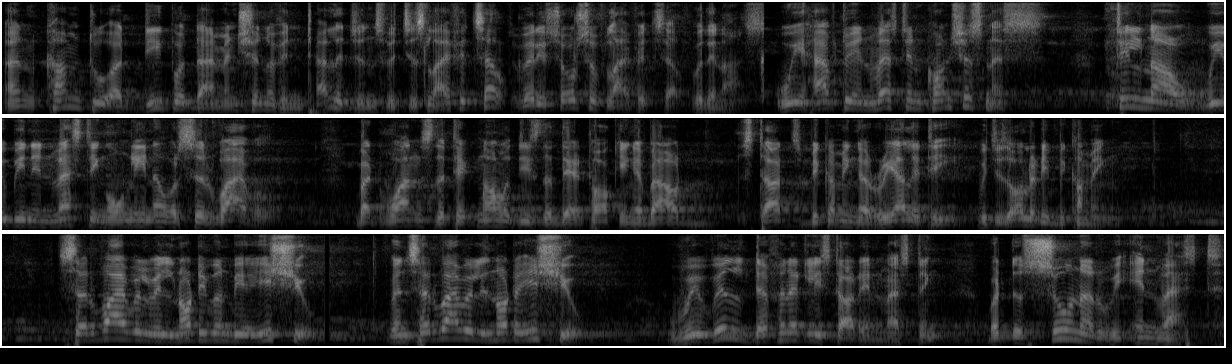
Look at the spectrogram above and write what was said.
and come to a deeper dimension of intelligence which is life itself, the very source of life itself within us. We have to invest in consciousness. Till now, we've been investing only in our survival. But once the technologies that they're talking about starts becoming a reality, which is already becoming, survival will not even be an issue. When survival is not an issue, we will definitely start investing, but the sooner we invest,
